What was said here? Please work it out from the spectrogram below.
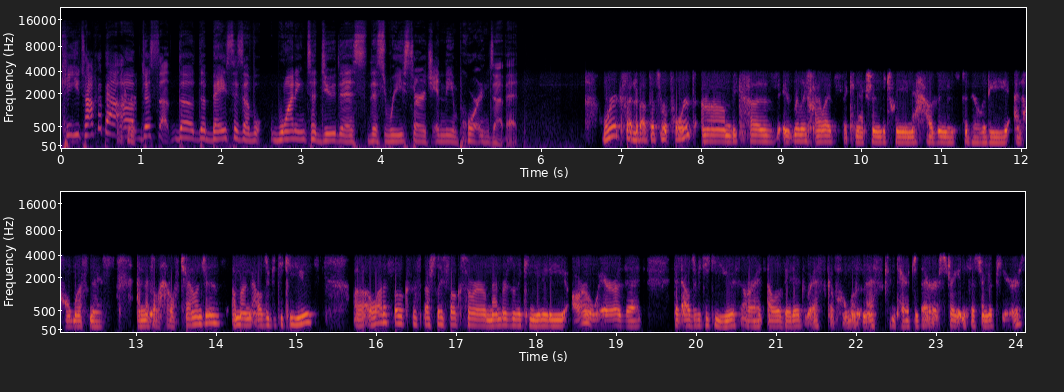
Can you talk about uh, just uh, the the basis of wanting to do this this research and the importance of it? We're excited about this report um, because it really highlights the connection between housing instability and homelessness and mental health challenges among LGBTQ youth. Uh, a lot of folks, especially folks who are members of the community, are aware that, that LGBTQ youth are at elevated risk of homelessness compared to their straight and cisgender peers.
